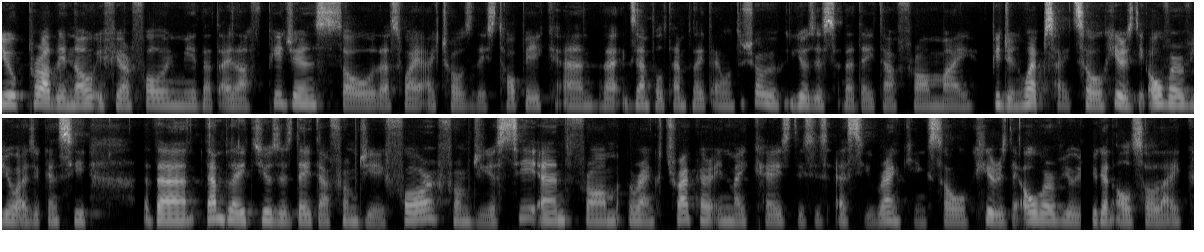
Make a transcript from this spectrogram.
You probably know if you are following me that I love pigeons, so that's why I chose this topic. And the example template I want to show you uses the data from my pigeon website. So here's the overview. As you can see, the template uses data from GA4, from GSC, and from Rank Tracker. In my case, this is SE ranking. So here is the overview. You can also like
